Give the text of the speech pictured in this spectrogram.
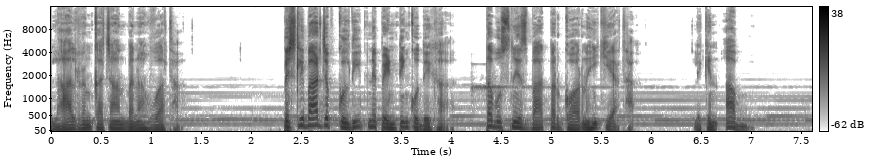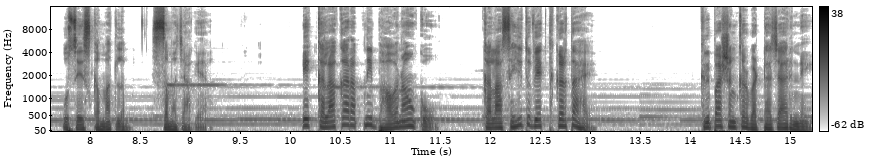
लाल रंग का चाँद बना हुआ था। पिछली बार जब कुलदीप ने पेंटिंग को देखा तब उसने इस बात पर गौर नहीं किया था, लेकिन अब उसे इसका मतलब समझ आ गया। एक कलाकार अपनी भावनाओं को कला से ही तो व्यक्त करता है। कृपाशंकर भट्टाचार्य ने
